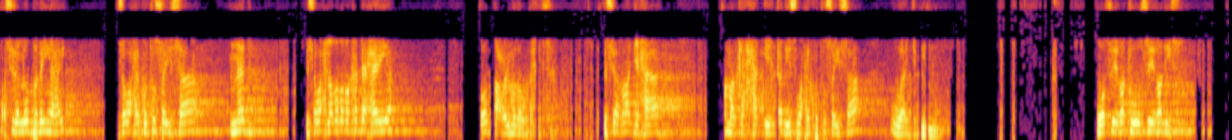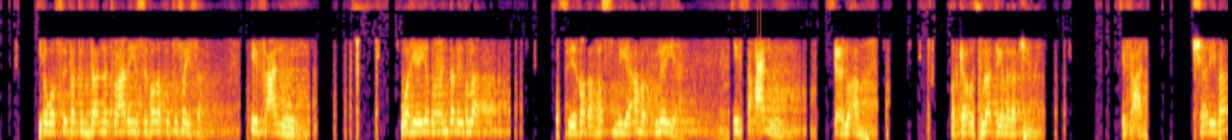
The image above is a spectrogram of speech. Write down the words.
waa sida loo badan yahay. Mise waxay ku tusaysaa nadb mise wax labadaba ka dhaxeeya doodaa culimada udhaxaysa mise raajixa ah amarka xaqiiqadiisu waxay ku tusaysaa waajibnimo. Wasiiqatuhu siiqadiisu iyo wasifatu daallatu calayhi sifada ku tusaysa ifcal weeye wahiya iyadu cinda aliطlaaq wasiiqada rasmiga amarku leeyahay ifcal weeye ficlu amr marka ulaasiga laga keenay ifcal shariba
